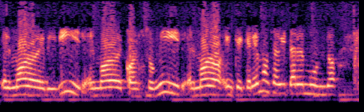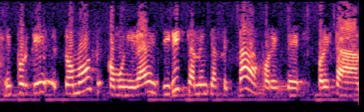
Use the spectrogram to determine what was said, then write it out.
el modo de vivir, el modo de consumir, el modo en que queremos habitar el mundo, es porque somos comunidades directamente afectadas por este, por esta,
